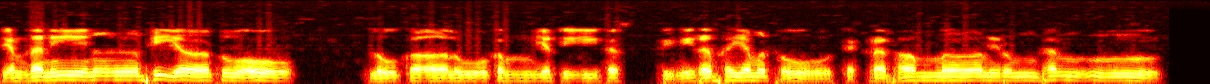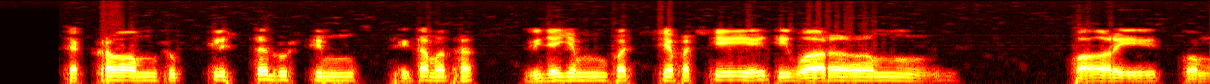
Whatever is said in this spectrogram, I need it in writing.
स्यन्दनेनाभियातो लोकालोकम् व्यतीतस्तिमिरभयमथो चक्रधाम्ना निरुन्धन्। चक्राम् शुक्लिष्टदृष्टिम् स्थितमथ विजयम् पश्य पश्येति वाराम्। पारे त्वम्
